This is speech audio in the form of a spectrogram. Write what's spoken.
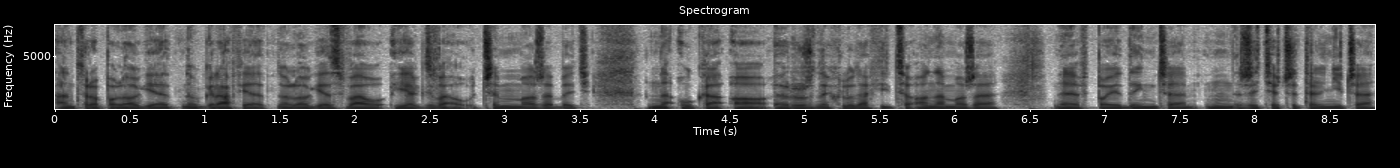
antropologia, etnografia, etnologia, zwał jak zwał. Czym może być nauka o różnych ludach i co ona może w pojedyncze życie czytelnicze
